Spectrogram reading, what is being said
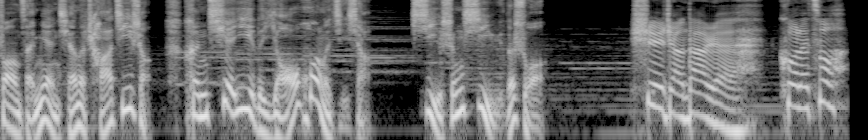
放在面前的茶几上，很惬意的摇晃了几下，细声细语的说：“市长大人，过来坐。”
